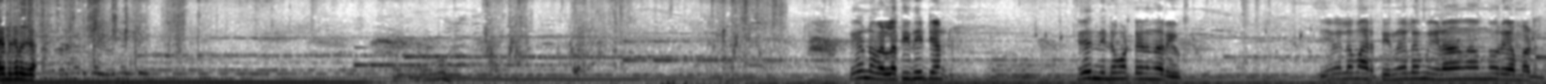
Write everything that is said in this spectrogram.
എടുക്ക ഇതുണ്ട് വെള്ളത്തിൽ നീട്ടിയാണ് ഇത് എന്തിന്റെ മുട്ടയാണെന്ന് അറിയൂ? ഈ വല്ല മരത്തിൽ നിന്ന് വല്ല വീണാന്നൊന്നും അറിയാൻ പാടില്ല.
